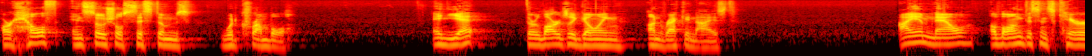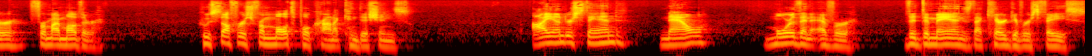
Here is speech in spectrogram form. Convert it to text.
our health and social systems would crumble. And yet, they're largely going unrecognized. I am now a long distance carer for my mother, who suffers from multiple chronic conditions. I understand now more than ever the demands that caregivers face.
